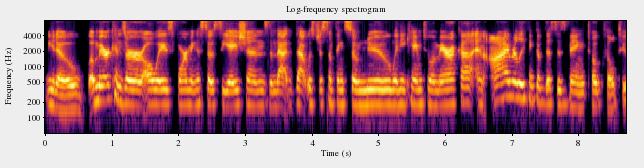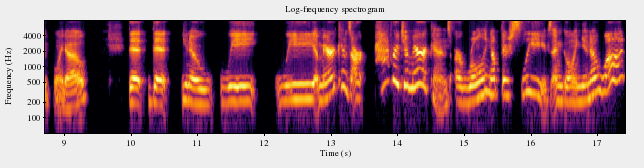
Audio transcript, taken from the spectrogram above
You know, Americans are always forming associations, and that that was just something so new when he came to America. And I really think of this as being Tocqueville 2.0. That that you know we we Americans, our average Americans, are rolling up their sleeves and going, you know what,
